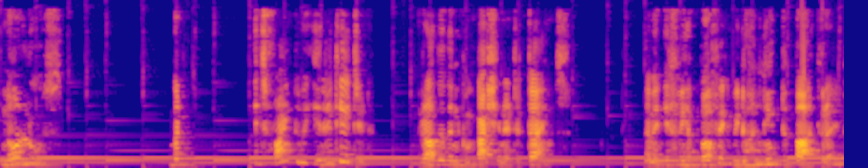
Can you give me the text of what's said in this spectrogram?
nor loose. But it's fine to be irritated rather than compassionate at times. I mean, if we are perfect, we don't need the path, right?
